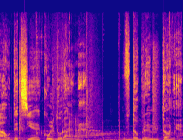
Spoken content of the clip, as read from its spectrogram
Audycje kulturalne w dobrym tonie.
